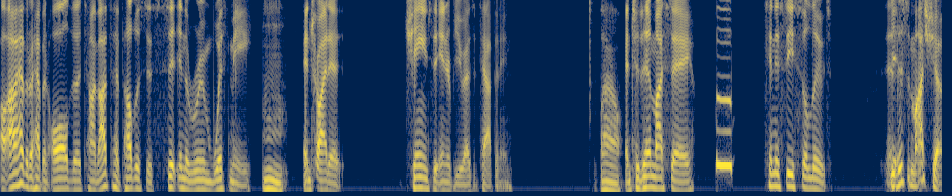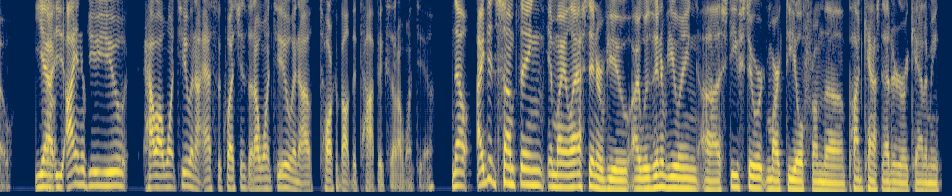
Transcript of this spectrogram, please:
I have it happen all the time. I've had publicists sit in the room with me mm. and try to change the interview as it's happening. Wow! And to them, I say, "Boop, Tennessee salute." Yeah. This is my show. Yeah, uh, I interview you how I want to, and I ask the questions that I want to, and I'll talk about the topics that I want to. Now, I did something in my last interview. I was interviewing uh, Steve Stewart and Mark Deal from the Podcast Editor Academy,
